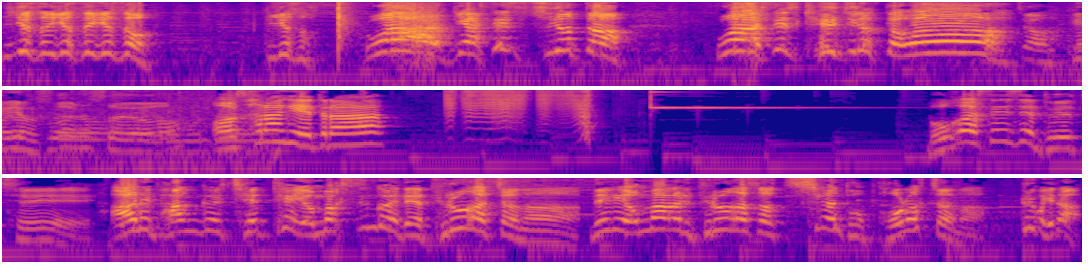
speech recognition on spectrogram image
이겼어 이겼어 이겼어! 이겼어! 와야 센스 지렸다! 와 센스 개 지렸다! 와! 자, 필이 형 수고하셨어요. 어 사랑해 얘들아 뭐가 센스야 도대체? 아니 방금 제트가 연막 쓴 거에 내가 들어갔잖아. 내가 연막 안에 들어가서 시간 더 벌었잖아. 그리고 얘들아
